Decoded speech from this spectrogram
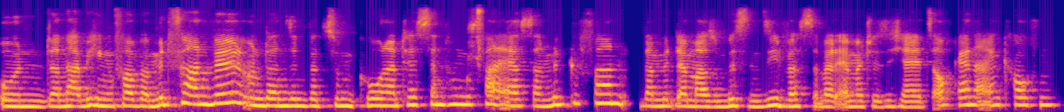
und dann habe ich ihn gefragt, ob er mitfahren will. Und dann sind wir zum Corona-Testzentrum gefahren. Er ist dann mitgefahren, damit er mal so ein bisschen sieht, was, weil er möchte sich ja jetzt auch gerne einkaufen.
